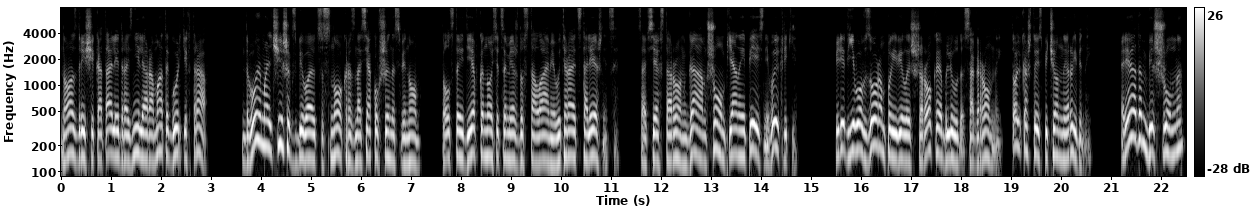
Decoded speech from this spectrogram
Ноздри щекотали и дразнили ароматы горьких трав. Двое мальчишек сбиваются с ног, разнося кувшины с вином. Толстая девка носится между столами, вытирает столешницы. Со всех сторон гам, шум, пьяные песни, выкрики. Перед его взором появилось широкое блюдо с огромной, только что испеченной рыбиной. Рядом, бесшумно,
